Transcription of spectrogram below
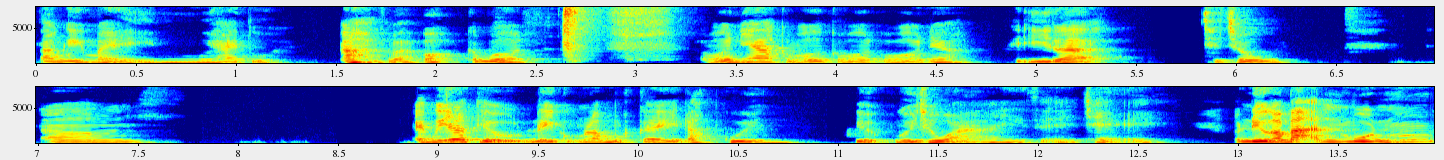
tao nghĩ mày 12 tuổi. À bạn ơ cảm ơn. Cảm ơn nhá cảm ơn cảm ơn cảm ơn nhá. Thì ý là trẻ trâu. Um, em nghĩ là kiểu đấy cũng là một cái đặc quyền kiểu người châu Á thì sẽ trẻ. Còn nếu các bạn muốn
